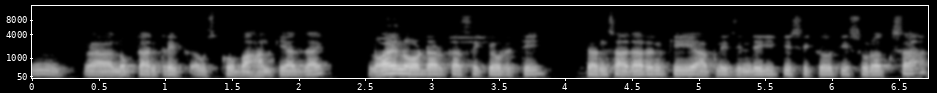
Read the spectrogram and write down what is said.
लोकतांत्रिक उसको बहाल किया जाए। लॉ एंड ऑर्डर का सिक्योरिटी जनसाधारण की, अपनी ज़िंदगी की सिक्योरिटी सुरक्षा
